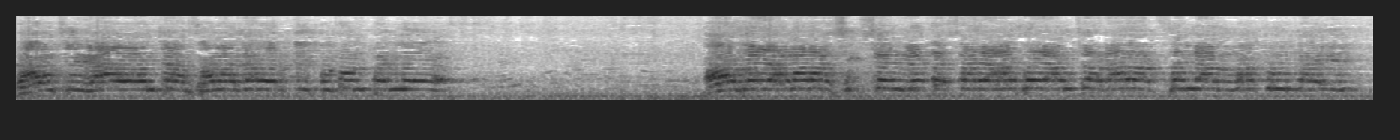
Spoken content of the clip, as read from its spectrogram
गावची गाव आमच्या समाजावरती तुटून पडले. आजही आम्हाला शिक्षण देत असताना आजही आमच्या दारात संघात वापरून जाईल.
